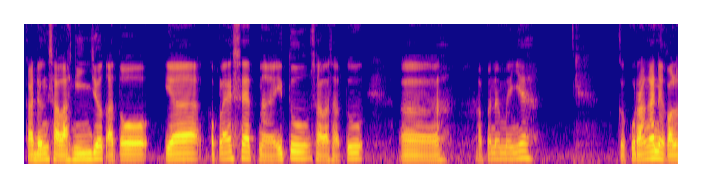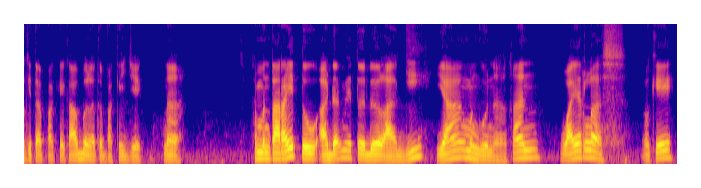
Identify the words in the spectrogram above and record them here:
kadang salah nginjek atau ya kepleset. Nah itu salah satu uh, apa namanya kekurangannya kalau kita pakai kabel atau pakai jack. Nah sementara itu ada metode lagi yang menggunakan wireless Oke.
